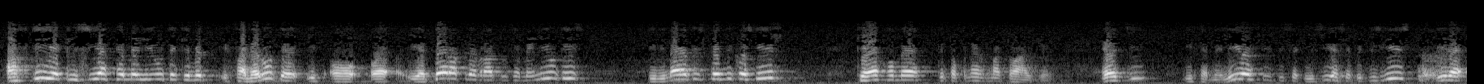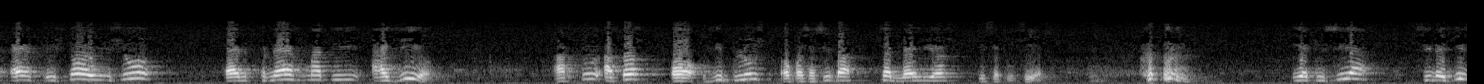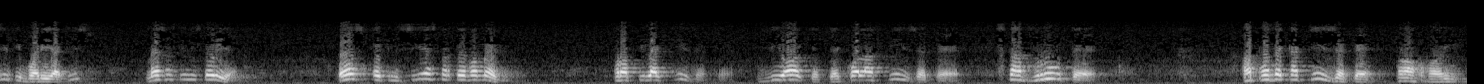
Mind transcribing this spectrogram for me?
αυτή η εκκλησία θεμελιούται και με, φανερούται η, ο, η ετέρα πλευρά του θεμελίου της την ημέρα της Πεντηκοστής και έχουμε και το Πνεύμα το Άγιο. Έτσι η θεμελίωση της Εκκλησίας επί της γης είναι εν Χριστώ Ιησού εν πνεύματι Αγίο Αυτού, αυτός ο διπλούς όπως σας είπα θεμέλιος της Εκκλησίας. Η Εκκλησία συνεχίζει την πορεία της μέσα στην ιστορία ως Εκκλησία στρατευωμένη προφυλακίζεται διώκεται, κολαφίζεται σταυρούται αποδεκατίζεται προχωρεί.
